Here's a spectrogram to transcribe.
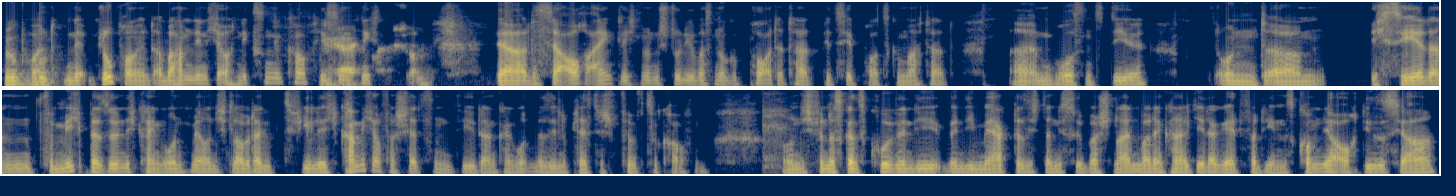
Bluepoint. Blue, ne, Bluepoint, aber haben die nicht auch Nixon gekauft? Hieß ja, Nixon? schon. Ja, das ist ja auch eigentlich nur ein Studio, was nur geportet hat, PC-Ports gemacht hat, äh, im großen Stil. Und, ähm ich sehe dann für mich persönlich keinen Grund mehr und ich glaube, da gibt es viele. Ich kann mich auch verschätzen, die dann keinen Grund mehr sehen, 'ne PlayStation 5 zu kaufen. Und ich finde das ganz cool, wenn die wenn die Märkte sich dann nicht so überschneiden, weil dann kann halt jeder Geld verdienen. Es kommen ja auch dieses Jahr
